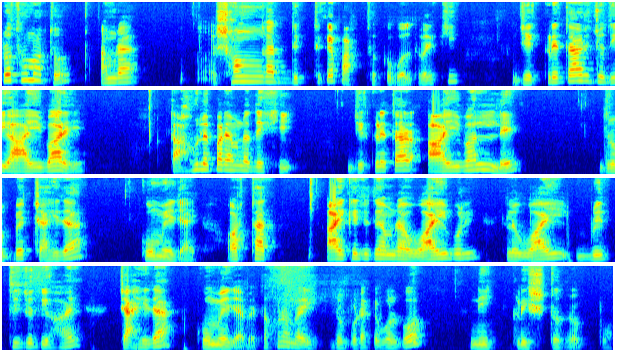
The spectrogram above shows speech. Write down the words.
প্রথমত আমরা সংজ্ঞার দিক থেকে পার্থক্য বলতে পারি কি? যে ক্রেতার যদি আয় বাড়ে, তাহলে পরে আমরা দেখি যে ক্রেতার আয় বাড়লে দ্রব্যের চাহিদা কমে যায়। অর্থাৎ আয়কে যদি আমরা ওয়াই বলি, তাহলে ওয়াই বৃদ্ধি যদি হয়, চাহিদা কমে যাবে। তখন আমরা এই দ্রব্যটাকে বলব নিকৃষ্ট দ্রব্য।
